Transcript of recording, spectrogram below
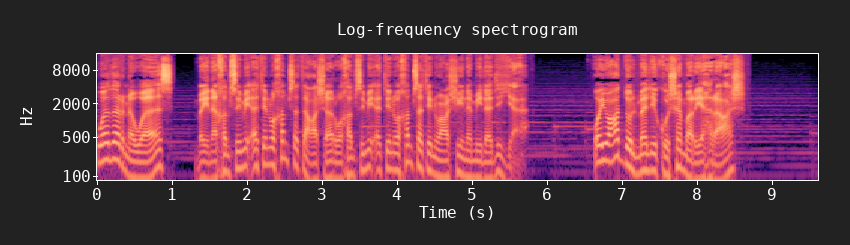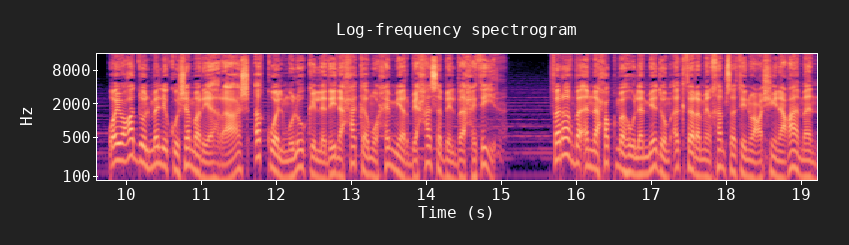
وذر نواس بين 515 و 525 ميلادية. ويعد الملك شمر يهرعش ويعد الملك شمر يهرعش أقوى الملوك الذين حكموا حمير بحسب الباحثين. فرغم أن حكمه لم يدم أكثر من 25 عاما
